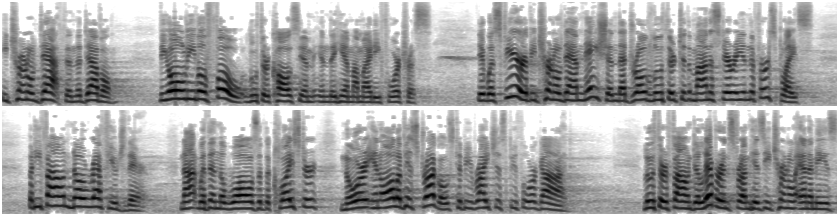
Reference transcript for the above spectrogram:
eternal death, and the devil. The old evil foe, Luther calls him in the hymn A Mighty Fortress. It was fear of eternal damnation that drove Luther to the monastery in the first place. But he found no refuge there, not within the walls of the cloister, nor in all of his struggles to be righteous before God. Luther found deliverance from his eternal enemies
